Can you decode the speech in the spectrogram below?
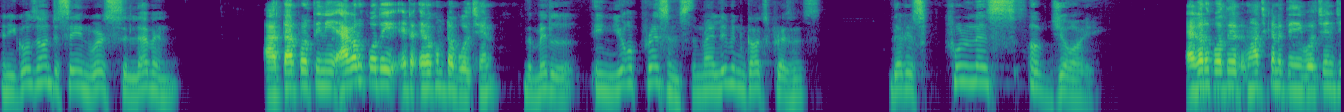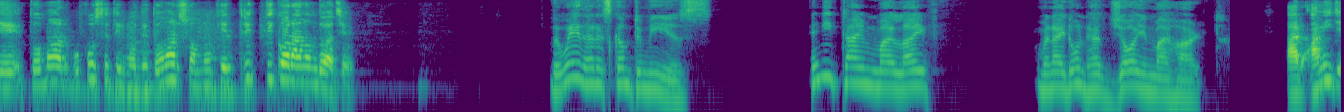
And he goes on to say in verse 11, আর তারপর তিনি এগারো পদে এটা এরকমটা বলছেন the middle, in your presence, and I live in God's presence, there is fullness of joy. এগারো পদের মাঝখানে তিনি বলছেন যে তোমার উপস্থিতির মধ্যে তোমার সম্মুখে তৃপ্তিকর আনন্দ আছে The way that has come to me is any time in my life when I don't have joy in my heart, আর আমি যে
